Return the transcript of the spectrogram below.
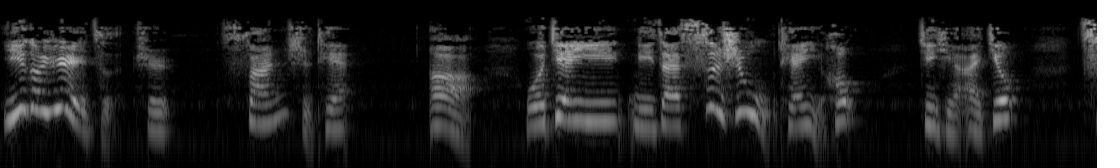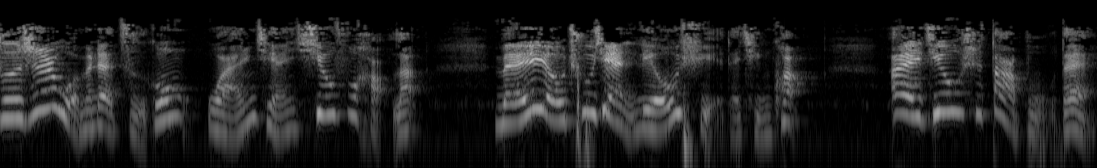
一个月子是三十天啊，我建议你在四十五天以后进行艾灸。此时我们的子宫完全修复好了，没有出现流血的情况。艾灸是大补的，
